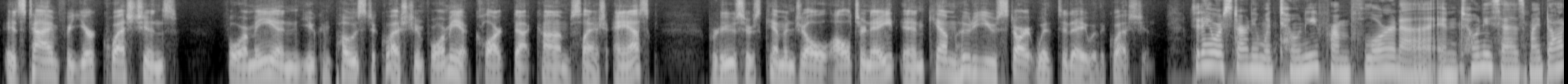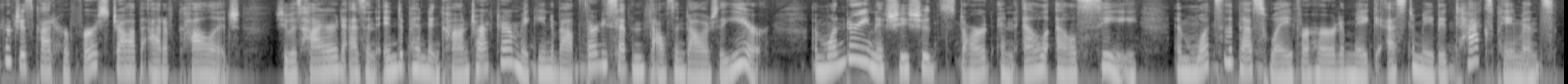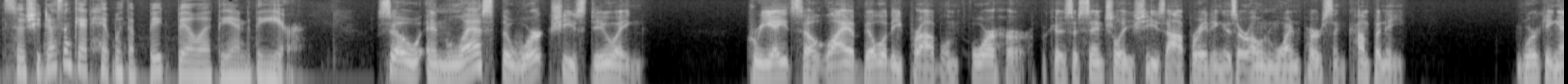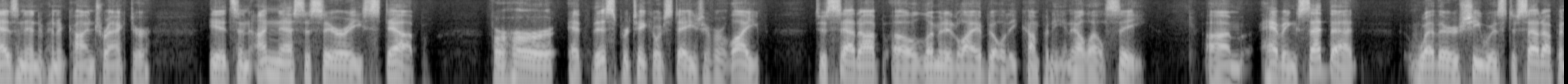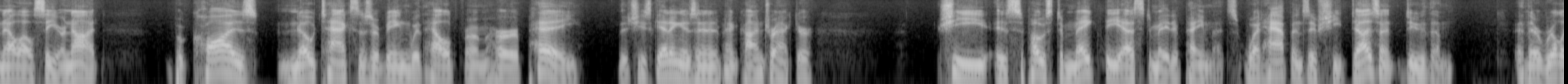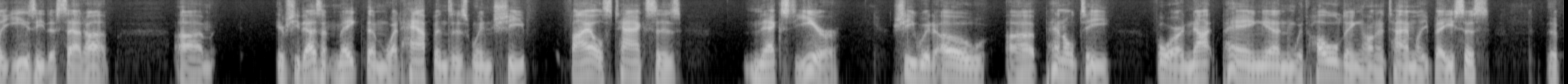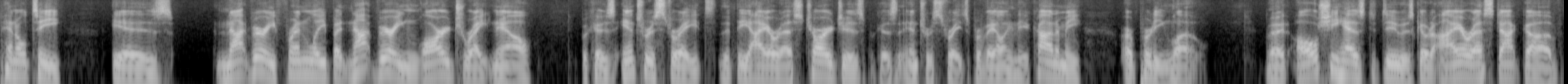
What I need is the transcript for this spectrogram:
It's time for your questions for me, and you can post a question for me at clark.com slash ask. Producers Kim and Joel alternate. And Kim, who do you start with today with a question? Today we're starting with Tony from Florida. And Tony says, My daughter just got her first job out of college. She was hired as an independent contractor, making about $37,000 a year. I'm wondering if she should start an LLC and what's the best way for her to make estimated tax payments so she doesn't get hit with a big bill at the end of the year. So, unless the work she's doing creates a liability problem for her, because essentially she's operating as her own one person company, working as an independent contractor, it's an unnecessary step for her at this particular stage of her life to set up a limited liability company, an LLC. Um, having said that, whether she was to set up an LLC or not, because no taxes are being withheld from her pay that she's getting as an independent contractor, she is supposed to make the estimated payments. What happens if she doesn't do them, and they're really easy to set up, um, if she doesn't make them, what happens is when she files taxes next year, she would owe a penalty for not paying in withholding on a timely basis. The penalty is not very friendly, but not very large right now because interest rates that the IRS charges, because the interest rates prevailing in the economy, are pretty low. But all she has to do is go to irs.gov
